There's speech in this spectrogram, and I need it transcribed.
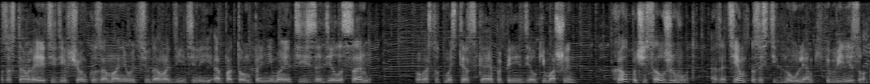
Заставляете девчонку заманивать сюда водителей, а потом принимаетесь за дело сами? У вас тут мастерская по переделке машин? Хал почесал живот, а затем застегнул лямки комбинезона.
